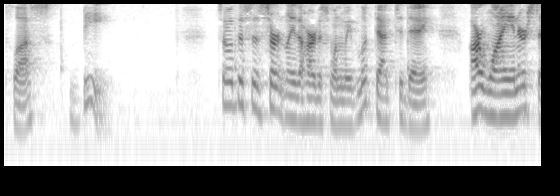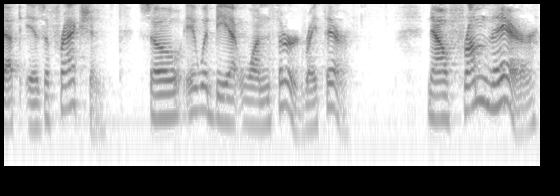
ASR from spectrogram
plus b. So this is certainly the hardest one we've looked at today. Our y-intercept is a fraction. So it would be at one third right there. Now from there,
